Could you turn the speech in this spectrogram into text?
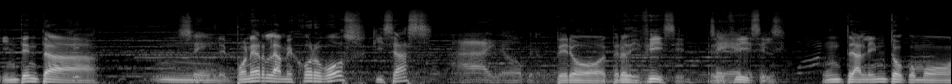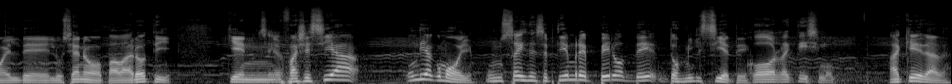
intenta mm, Sí. poner la mejor voz, quizás, Ay, no, pero. pero, pero es difícil, es Sí, es difícil. difícil. Un talento como el de Luciano Pavarotti, quien Sí. fallecía un día como hoy, un 6 de septiembre, pero de 2007. Correctísimo. ¿A qué edad?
